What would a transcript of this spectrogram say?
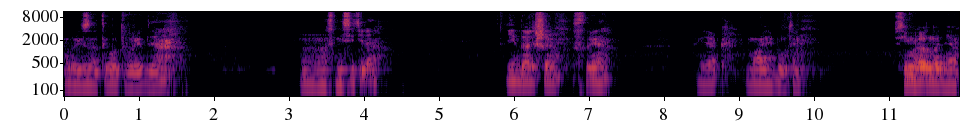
вирізати отвори для е, смісителя. І далі все як має бути. Всім гарного дня!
